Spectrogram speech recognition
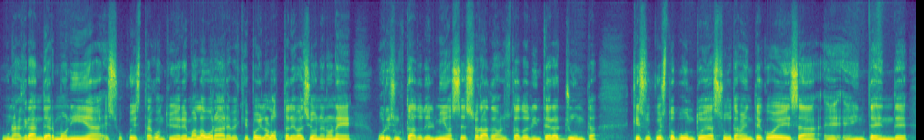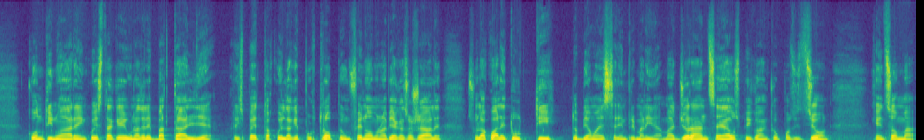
una grande armonia e su questa continueremo a lavorare perché poi la lotta all'evasione non è un risultato del mio assessorato, è un risultato dell'intera Giunta che su questo punto è assolutamente coesa e, e intende continuare in questa che è una delle battaglie rispetto a quella che purtroppo è un fenomeno, una piaga sociale sulla quale tutti dobbiamo essere in prima linea, maggioranza e auspico anche opposizione, che insomma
